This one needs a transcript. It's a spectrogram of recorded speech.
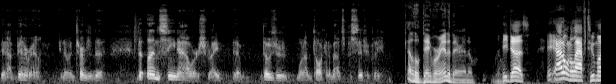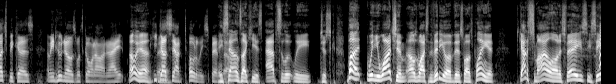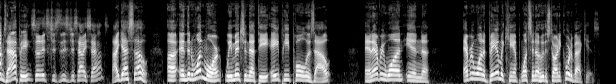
that I've been around, you know, in terms of the, the unseen hours, right? That, those are what I'm talking about specifically. Got a little Dave Aranda there in him. he does. I don't want to laugh too much because I mean, who knows what's going on, right? Oh, yeah. He yeah. does sound totally spent. He though. sounds like he is absolutely just. But when you watch him, I was watching the video of this while I was playing it. He's got a smile on his face. He seems happy. So it's just this is just how he sounds. I guess so. Uh, and then one more. We mentioned that the AP poll is out, and everyone in uh, everyone at Bama camp wants to know who the starting quarterback is,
